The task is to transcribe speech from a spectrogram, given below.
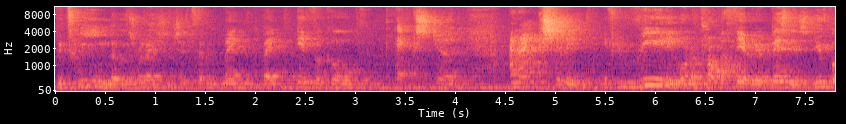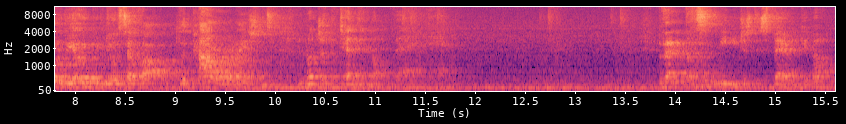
between those relationships that would make the debate difficult, textured, and actually, if you really want a proper theory of business, you've got to be opening yourself up to the power relations and not just pretend they're not there. But that doesn't mean you just despair and give up.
